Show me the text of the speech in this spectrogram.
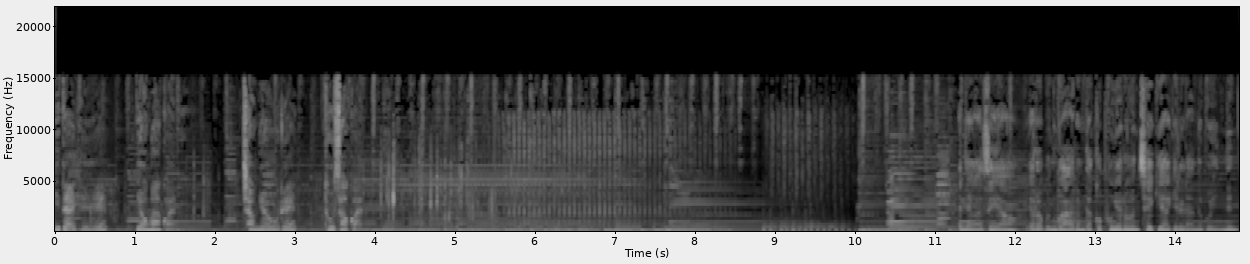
이다혜의 영화관, 정여울의 도서관. 안녕하세요. 여러분과 아름답고 풍요로운 책 이야기를 나누고 있는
